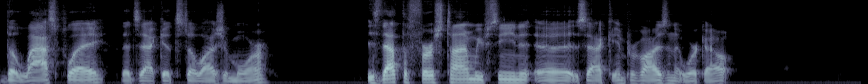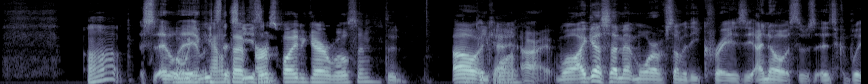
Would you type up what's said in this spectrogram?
the last play that Zach gets to Elijah Moore. Is that the first time we've seen uh, Zach improvise and it work out? Uh, At, would at you least count that season. first play to Garrett Wilson? The Oh, deep okay. one. All right. Well, I guess I meant more of some of the crazy. I know it's, it's a completely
